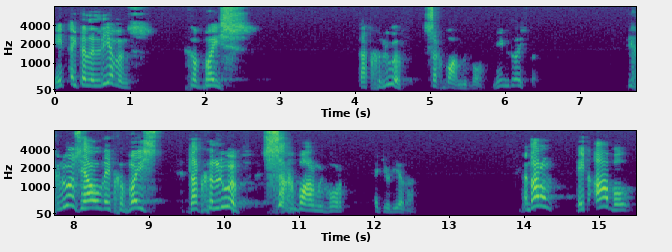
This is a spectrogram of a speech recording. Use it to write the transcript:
het uit hulle lewens gewys dat geloof sigbaar moet word. Nee, moet luister. Die geloofshelde het gewys dat geloof sigbaar moet word uit jou lewe. En daarom het Abel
